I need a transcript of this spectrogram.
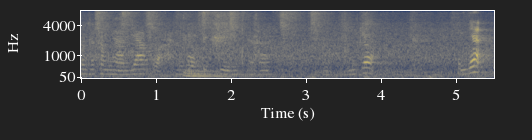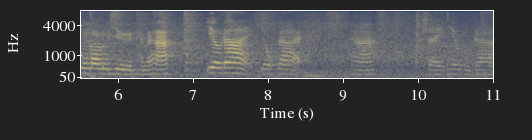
เราจะทำงานยากกว่าในความเป็นจริงนะคะอันนี้ก็อย่างเงี้ยเวลาเรายืนเห็นไหมคะเอี้ยวได้ยกได้นะคะใช้เอี้ยวดูได้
